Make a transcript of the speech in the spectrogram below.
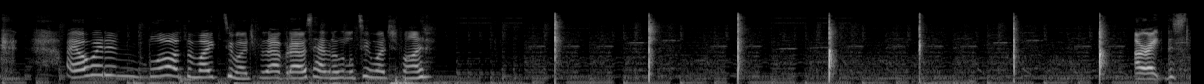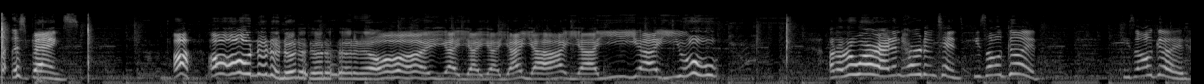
I hope I didn't blow out the mic too much for that, but I was having a little too much fun. All right, this this bangs. Ah! Oh! Oh! No! No! No! No! No! No! No! No! Oh, yeah! Yeah! Yeah! Yeah! Yeah! Yeah! Yeah! You! Oh no! Don't worry, I didn't hurt him, Tint. He's all good. He's all good.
